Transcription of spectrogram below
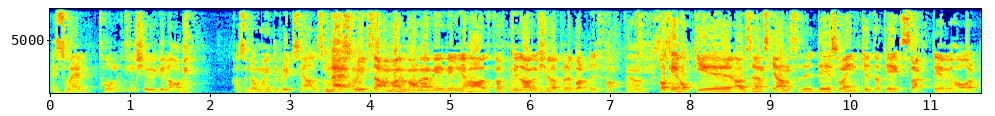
SHL, 12 till 20 lag. Alltså de har ju inte brytt sig alls om Nej, skitsamma. Hur många vill, vill ni ha? 40 lag? Kör på det, bara bli fan. Ja, Okej, Hockeyallsvenskan. Det, det är så enkelt att det är exakt det vi har.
